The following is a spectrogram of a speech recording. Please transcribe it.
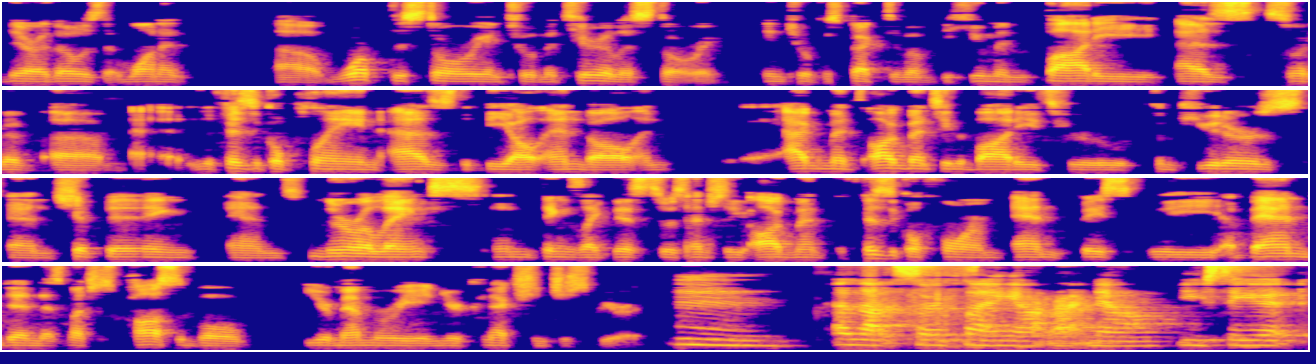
There are those that want to uh, warp the story into a materialist story, into a perspective of the human body as sort of um, the physical plane as the be all end all, and augment, augmenting the body through computers and chipping and neural links and things like this to essentially augment the physical form and basically abandon as much as possible your memory and your connection to spirit. Mm. And that's so playing out right now. You see it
